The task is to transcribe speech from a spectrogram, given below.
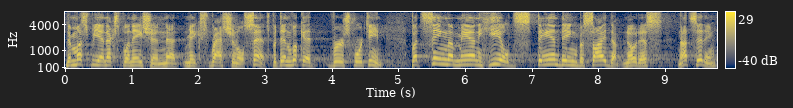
there must be an explanation that makes rational sense. But then look at verse 14. But seeing the man healed standing beside them, notice, not sitting,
